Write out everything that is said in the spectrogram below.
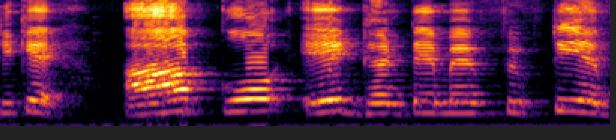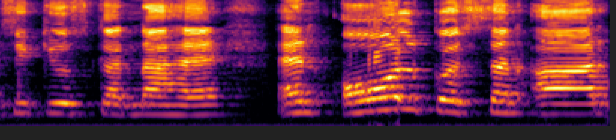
ठीक है? आपको एक घंटे में 50 एमसीक्यूज करना है and all question are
